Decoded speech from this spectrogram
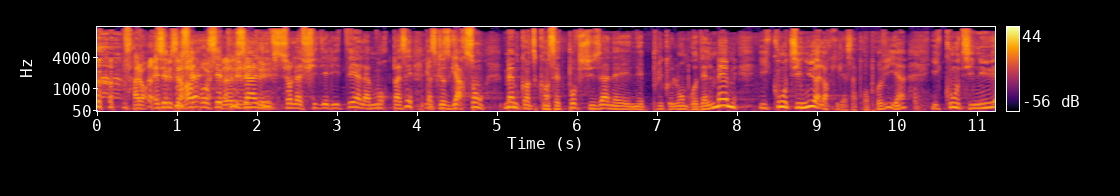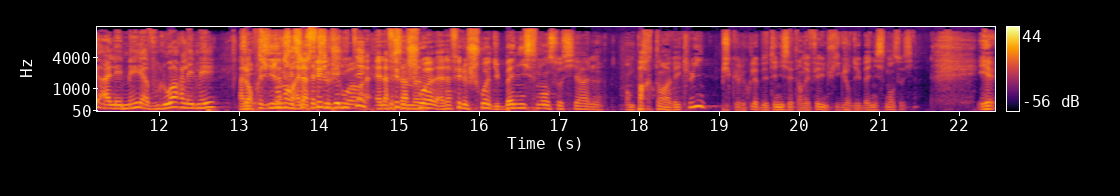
Alors, est-ce que ça rapproche C'est plus un livre sur la fidélité à l'amour passé, parce que ce garçon, même quand, quand cette pauvre Suzanne n'est plus que l'ombre d'elle-même, il continue, alors qu'il a sa propre vie, hein, il continue à l'aimer, à vouloir l'aimer. Alors précisément, elle a fait le choix. Elle a fait le choix. Elle a fait le choix du bannissement social en partant avec lui, puisque le club de tennis est en effet une figure du bannissement social. Et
